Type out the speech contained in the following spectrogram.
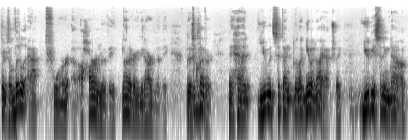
there was a little app for a, a, horror movie, not a very good horror movie, but it was mm-hmm. clever. They had, you would sit down, like you and I actually, you'd be sitting down,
